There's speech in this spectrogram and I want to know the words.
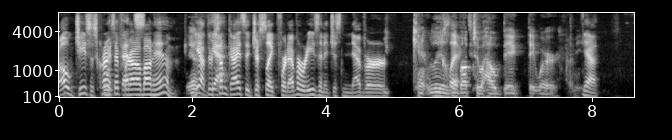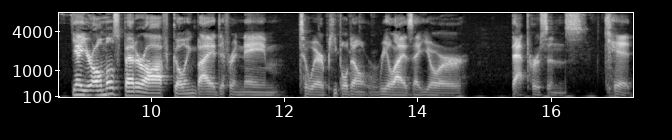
oh Jesus Christ, Well, I forgot about him. Yeah, Yeah. there's Yeah. some guys that just like for whatever reason it just never. You- Can't really live up to how big they were. I mean, Yeah, Yeah, you're almost better off going by a different name to where people don't realize that you're that person's kid.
